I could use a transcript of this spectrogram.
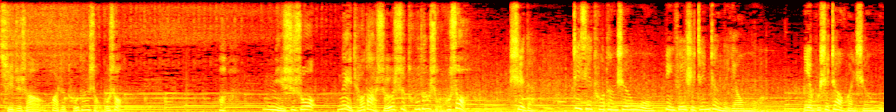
旗帜上画着图腾守护兽。哦，你是说那条大蛇是图腾守护兽？是的，这些图腾生物并非是真正的妖魔，也不是召唤生物，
